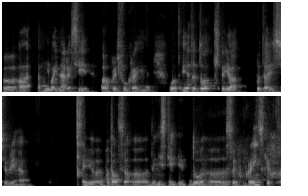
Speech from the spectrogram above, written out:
э, а не война России э, против Украины. Вот. И это то, что я пытаюсь все время пытался э, донести и до э, своих украинских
